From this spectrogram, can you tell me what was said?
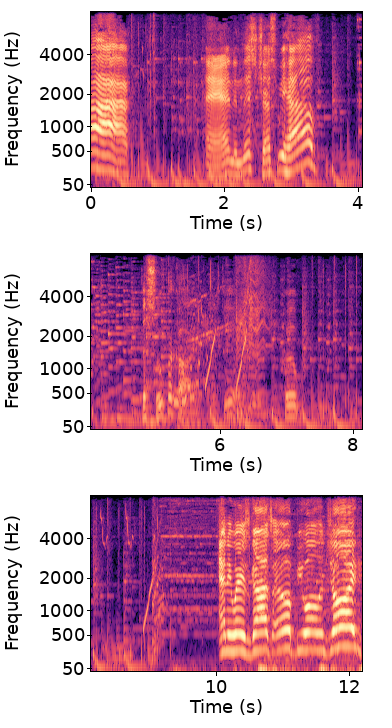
Ah! And in this chest we have the super card. Thank you. Boop. Anyways, guys, I hope you all enjoyed.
